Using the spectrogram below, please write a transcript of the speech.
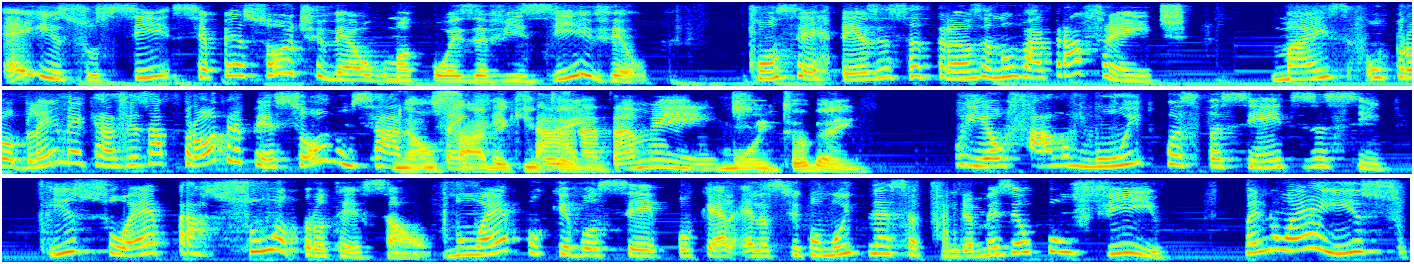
é isso, se, se a pessoa tiver alguma coisa visível, com certeza essa transa não vai para frente. Mas o problema é que às vezes a própria pessoa não sabe não que tá sabe infectada. que tem. Exatamente. Muito bem. E eu falo muito com as pacientes assim: isso é para sua proteção. Não é porque você, porque elas ficam muito nessa pira, mas eu confio. Mas não é isso.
